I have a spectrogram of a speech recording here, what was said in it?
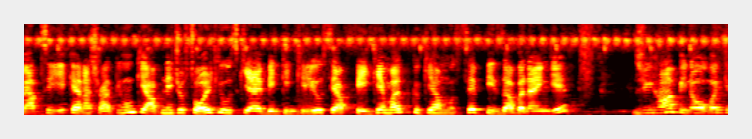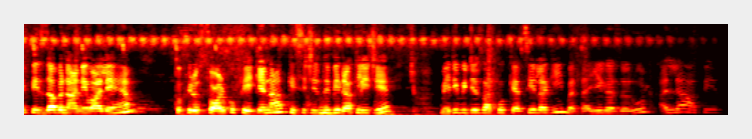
मैं आपसे ये कहना चाहती हूँ कि आपने जो सॉल्ट यूज़ किया है बेकिंग के लिए, उसे आप फेंकें मत, क्योंकि हम उससे पिज़्ज़ा बनाएँगे। जी हाँ बिना ओवन के पिज़्ज़ा बनाने वाले हैं तो फिर उस सॉल्ट को फेंके ना किसी चीज़ में भी रख लीजिए। मेरी वीडियोज़ आपको कैसी लगी, बताइएगा ज़रूर। अल्लाह हाफिज़।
